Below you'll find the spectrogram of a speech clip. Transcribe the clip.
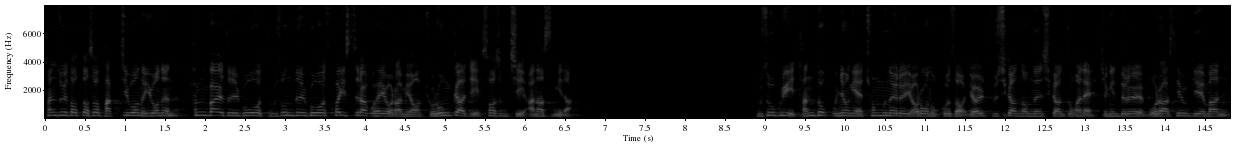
한술 더 떠서 박지원 의원은 한 발 들고 두 손 들고 서 있으라고 해요라며 조롱까지 서슴치 않았습니다. 무소불위 단독 운영의 청문회를 열어놓고서 12시간 넘는 시간 동안에 증인들을 몰아세우기에만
